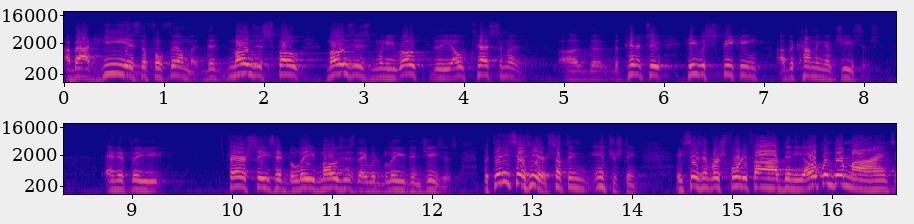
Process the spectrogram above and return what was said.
about he is the fulfillment. That Moses spoke, Moses, when he wrote the Old Testament the, the Pentateuch, he was speaking of the coming of Jesus. And if the Pharisees had believed Moses, they would have believed in Jesus. But then he says here something interesting. He says in verse 45, then he opened their minds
